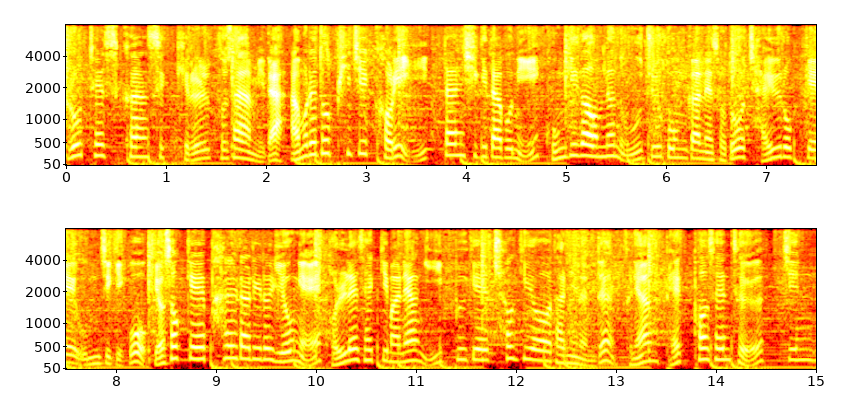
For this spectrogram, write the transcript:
그로테스크한 스킬을 구사합니다. 아무래도 피지컬이 이딴식이다 보니 공기가 없는 우주 공간에서도 자유롭게 움직이고 6개의 팔다리를 이용해 벌레 새끼 마냥 이쁘게 척이어 다니는 등 그냥 100%찐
